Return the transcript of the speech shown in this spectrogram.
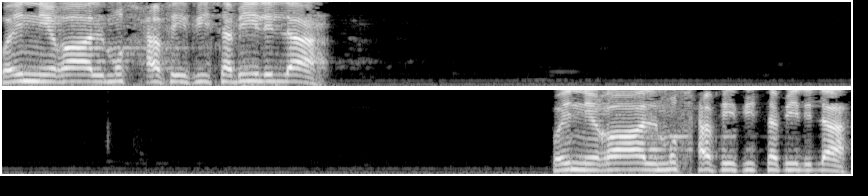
وإني غال مصحفي في سبيل الله. وإني غال مصحفي في سبيل الله.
